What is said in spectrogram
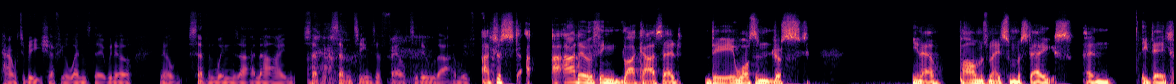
how to beat Sheffield Wednesday? We know, you know, seven wins out of nine. Seven seven teams have failed to do that, and we've. I just, I, I don't think, like I said, the, it wasn't just, you know, Palms made some mistakes, and he did,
